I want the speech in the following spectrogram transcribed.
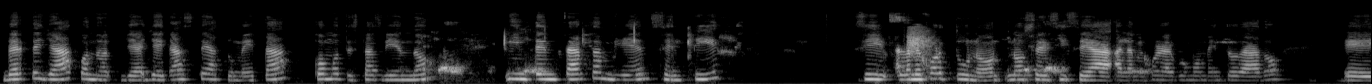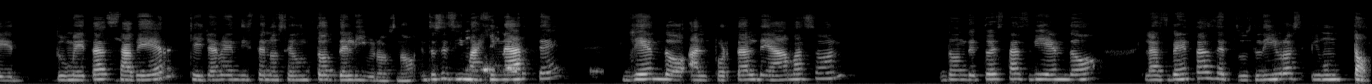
Verte ya cuando ya llegaste a tu meta, cómo te estás viendo intentar también sentir, si a lo mejor tú no, no sé si sea a lo mejor en algún momento dado eh, tu meta, saber que ya vendiste, no sé, un top de libros, ¿no? Entonces imaginarte yendo al portal de Amazon donde tú estás viendo las ventas de tus libros y un top,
